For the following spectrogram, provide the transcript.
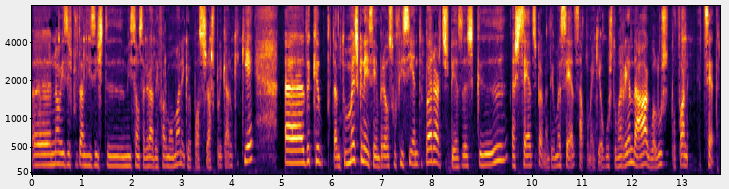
Uh, não existe, portanto, existe missão sagrada em forma humana, que eu posso já explicar o que, que é, uh, de que, portanto, mas que nem sempre é o suficiente para as despesas que as sedes, para manter uma sede, sabe como é que é o custo uma renda, água, luz, telefone, etc. Uh,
